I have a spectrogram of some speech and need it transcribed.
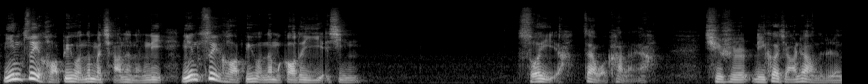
您最好别有那么强的能力，您最好别有那么高的野心。所以啊，在我看来啊，其实李克强这样的人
